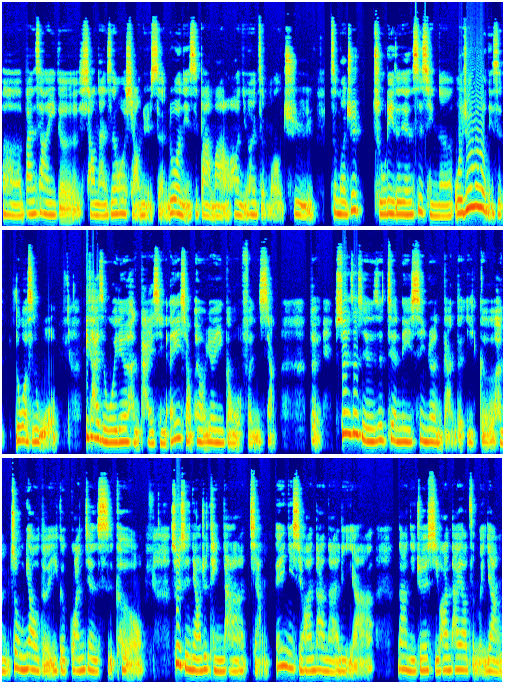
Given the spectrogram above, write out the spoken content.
呃班上一个小男生或小女生，如果你是爸妈的话，你会怎么去怎么去处理这件事情呢？我觉得如果你是如果是我，一开始我一定会很开心，诶，小朋友愿意跟我分享。对，所以这其实是建立信任感的一个很重要的一个关键时刻哦。所以其实你要去听他讲，哎，你喜欢他哪里呀？那你觉得喜欢他要怎么样？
